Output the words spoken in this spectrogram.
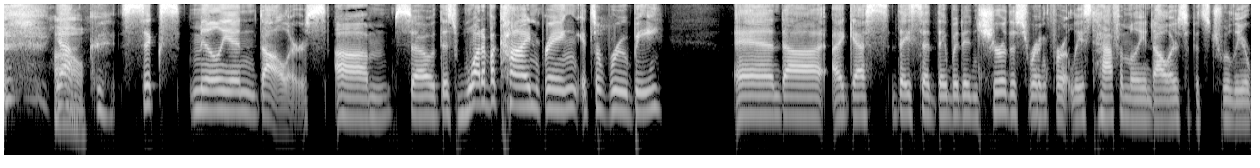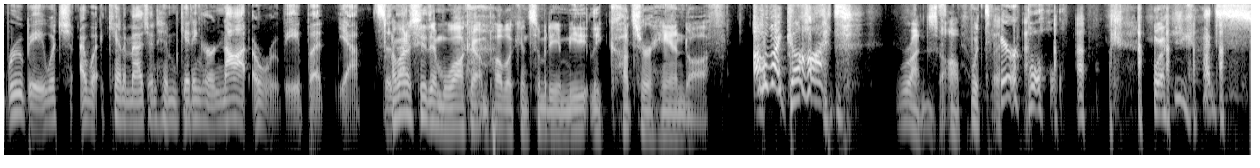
Yeah, Wow. c- six million dollars. Um, so this one of a kind ring, it's a ruby, and uh, I guess they said they would insure this ring for at least half a million dollars if it's truly a ruby. Which I w- can't imagine him getting her not a ruby, but yeah. So I want to see them walk out in public and somebody immediately cuts her hand off. oh my god, Runs off with terrible! Well, you got, s-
